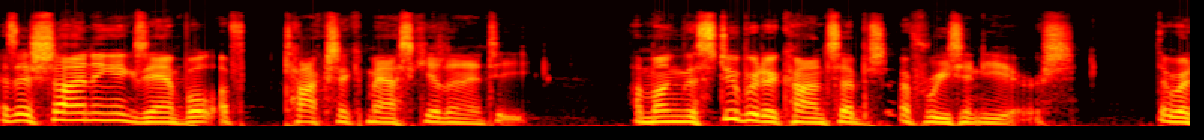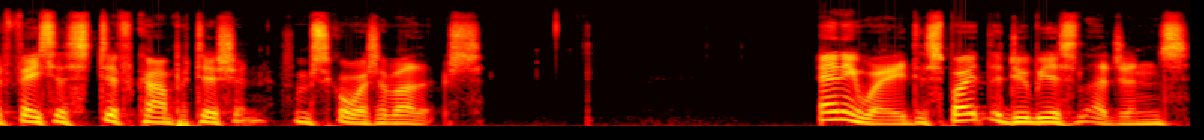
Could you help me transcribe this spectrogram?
as a shining example of toxic masculinity among the stupider concepts of recent years that would face a stiff competition from scores of others. Anyway, despite the dubious legends,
